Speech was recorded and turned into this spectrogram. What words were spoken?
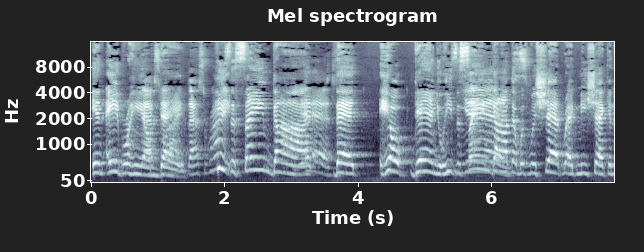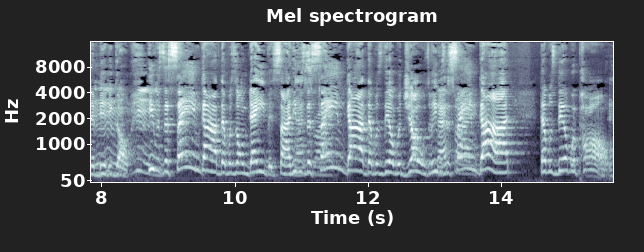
in Abraham's That's day. right, that's right. He's the same God Yes. that helped Daniel. He's the same God that was with Shadrach, Meshach, and Abednego. Mhm. He was the same God that was on David's side. He was the right. same God that was there with Joseph. He was That's the same right. God that was there with Paul.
